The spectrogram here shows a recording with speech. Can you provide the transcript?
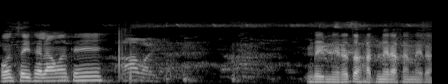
कौन सही सलामत है? हाँ भाई। भाई मेरा तो हाथ में रखा मेरा।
